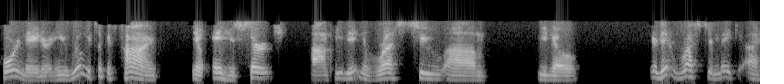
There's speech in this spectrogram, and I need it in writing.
coordinator, and he really took his time, you know, in his search. Um, he didn't rush to, um, you know, didn't rush to make a,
